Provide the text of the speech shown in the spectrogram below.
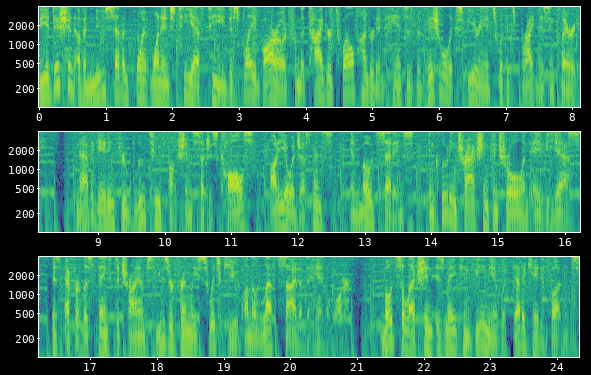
The addition of a new 7.1-inch TFT display borrowed from the Tiger 1200 enhances the visual experience with its brightness and clarity. Navigating through Bluetooth functions such as calls, audio adjustments, and mode settings, including traction control and ABS, is effortless thanks to Triumph's user-friendly switch cube on the left side of the handlebar. Mode selection is made convenient with dedicated buttons,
